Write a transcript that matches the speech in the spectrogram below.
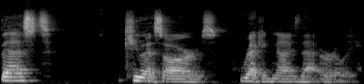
best QSRs recognize that early.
